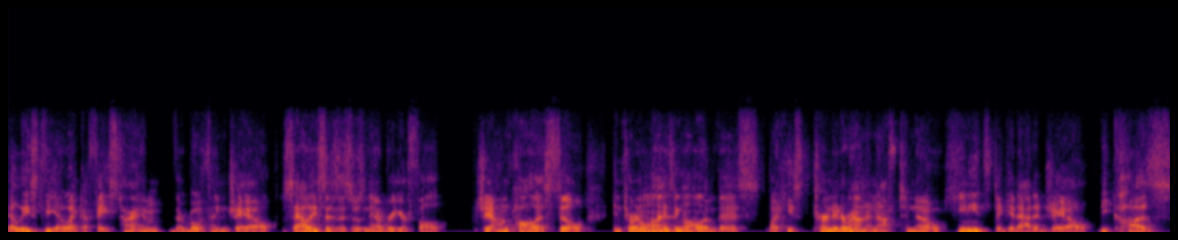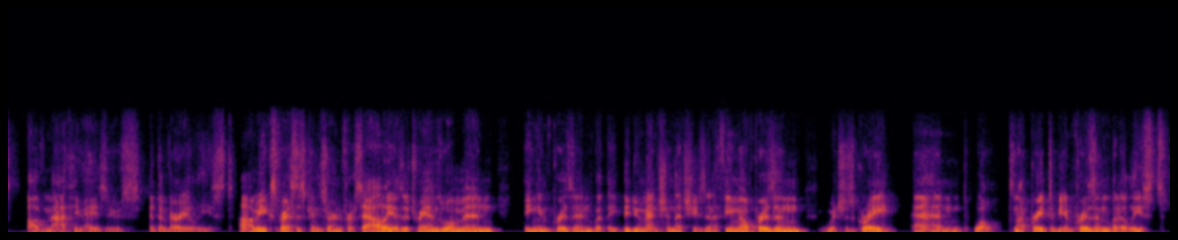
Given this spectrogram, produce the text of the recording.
at least via like a FaceTime. They're both in jail. Sally says this was never your fault John Paul is still internalizing all of this, but he's turned it around enough to know he needs to get out of jail because of Matthew Jesus at the very least. Um, he expresses concern for Sally as a trans woman being in prison, but they, they do mention that she's in a female prison, which is great. And well, it's not great to be in prison, but at least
